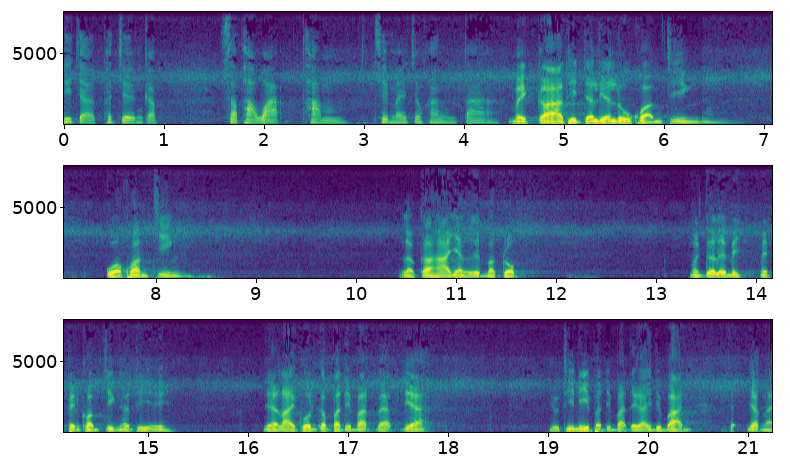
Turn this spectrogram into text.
ที่จะเผชิญกับสภาวะธรรม ใช่ไหมเจ้าคะหลวงตา ไม่กล้าที่จะเรียนรู้ความจริง กลัวความจริง แล้วก็หาอย่างอื่นมากลบ มันก็เลยไม่ไม่เป็นความจริงนาทีเนี่ยหลายคนก็ปฏิบัติแบบเนี้ยอยู่ที่นี่ปฏิบัติยังไงที่บ้านยังไง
